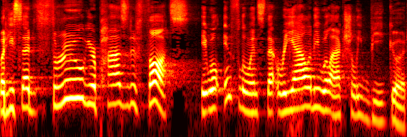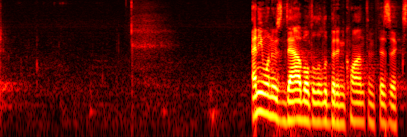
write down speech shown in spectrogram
But he said, through your positive thoughts, it will influence that reality will actually be good. Anyone who's dabbled a little bit in quantum physics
